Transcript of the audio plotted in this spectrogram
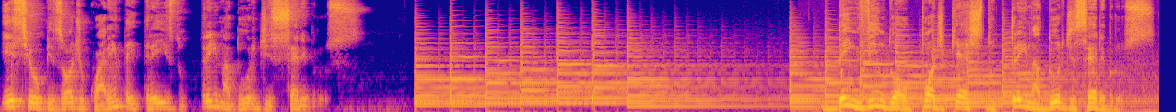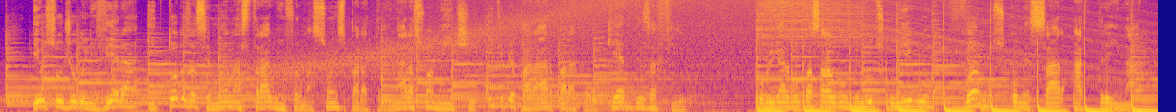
Esse é o episódio 43 do Treinador de Cérebros. Bem-vindo ao podcast do Treinador de Cérebros. Eu sou Diogo Oliveira e todas as semanas trago informações para treinar a sua mente e te preparar para qualquer desafio. Obrigado por passar alguns minutos comigo. Vamos começar a treinar.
